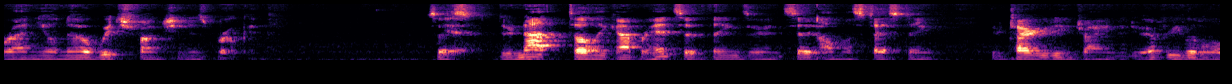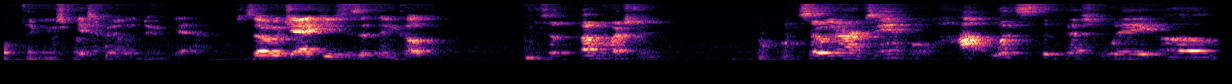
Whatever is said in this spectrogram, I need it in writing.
run, you'll know which function is broken. So it's, they're not totally comprehensive things. They're instead almost testing. They're targeting, trying to do every little thing you're supposed to be able to do. Yeah. So Jack uses a thing called So, um, question. So, in our example, how, what's the best way of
